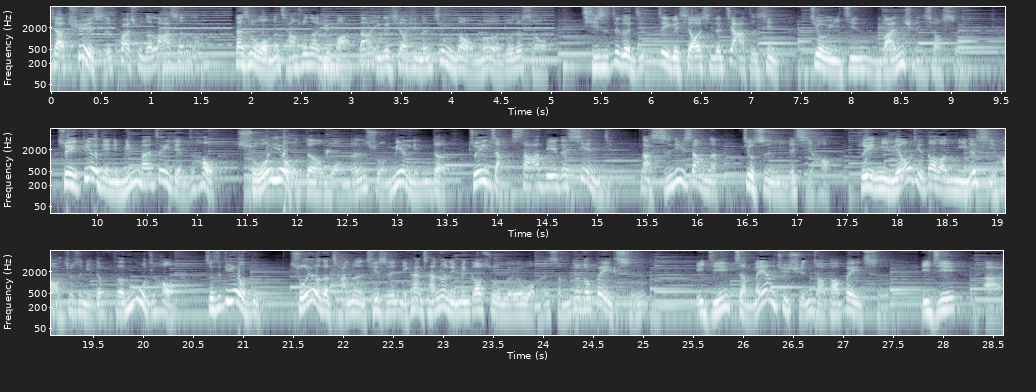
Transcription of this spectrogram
价确实快速的拉升了。但是我们常说那句话，当一个消息能进入到我们耳朵的时候，其实这个这个消息的价值性。就已经完全消失了。所以第二点，你明白这一点之后，所有的我们所面临的追涨杀跌的陷阱，那实际上呢，就是你的喜好。所以你了解到了你的喜好就是你的坟墓之后，这是第二步。所有的缠论，其实你看缠论里面告诉给我们什么叫做背驰，以及怎么样去寻找到背驰，以及啊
